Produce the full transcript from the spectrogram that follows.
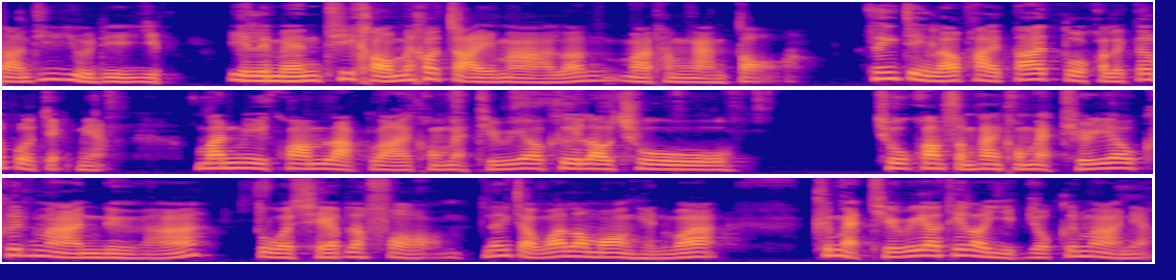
การที่อยู่ดีหยิบ element ที่เขาไม่เข้าใจมาแล้วมาทำงานต่อ ซึ่งจริงแล้วภายใต้ตัว Collector Project เนี่ย มันมีความหลากหลายของ Material คือเราชู ชูความสำคัญของ Material ขึ้นมาเหนือตัว shape และฟอร์ม เนื่องจากว่าเรามองเห็นว่าคือ Material ที่เราหยิบยกขึ้นมาเนี่ย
